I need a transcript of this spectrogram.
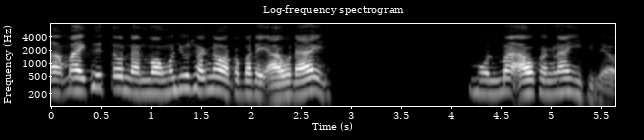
ดอกไม้คือต้นนั้นมองมันอยู่ทางนอกก็บ่ได้เอาได้ หมุนมาเอาข้างในพี่แล้ว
